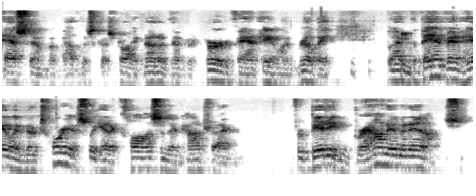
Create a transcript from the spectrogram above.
asked them about this because probably none of them had heard of Van Halen really. But the band Van Halen notoriously had a clause in their contract forbidding brown M&Ms.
